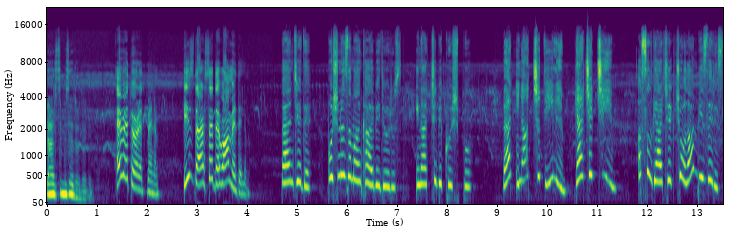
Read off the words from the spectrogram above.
dersimize dönelim. Evet öğretmenim. Biz derse devam edelim. Bence de. Boşuna zaman kaybediyoruz. İnatçı bir kuş bu. Ben inatçı değilim, gerçekçiyim. Asıl gerçekçi olan bizleriz.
